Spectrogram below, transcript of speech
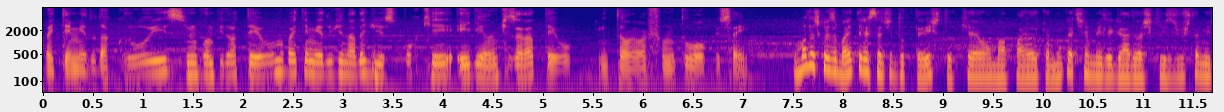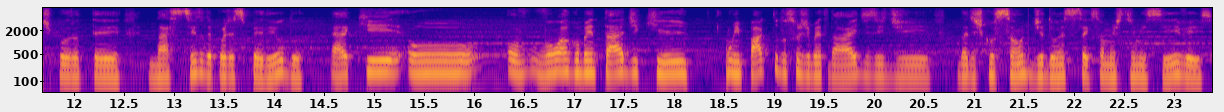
vai ter medo da cruz e um vampiro ateu não vai ter medo de nada disso porque ele antes era ateu. Então eu acho muito louco isso aí. Uma das coisas mais interessantes do texto, que é uma parada que eu nunca tinha me ligado, acho que justamente por eu ter nascido depois desse período, é que o, o vão argumentar de que o impacto do surgimento da AIDS e de, da discussão de doenças sexualmente transmissíveis,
